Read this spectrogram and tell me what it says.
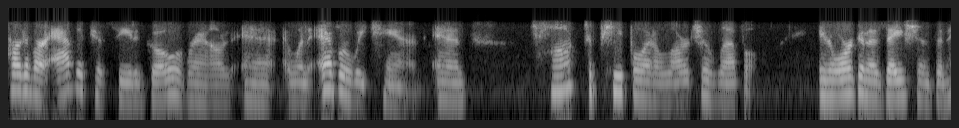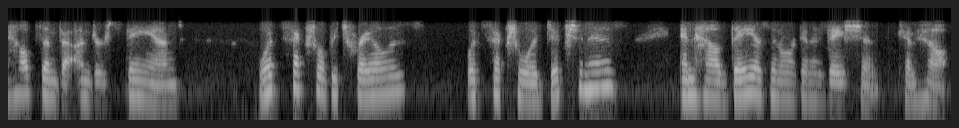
part of our advocacy to go around and whenever we can and talk to people at a larger level in organizations and help them to understand what sexual betrayal is, what sexual addiction is, and how they as an organization can help.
